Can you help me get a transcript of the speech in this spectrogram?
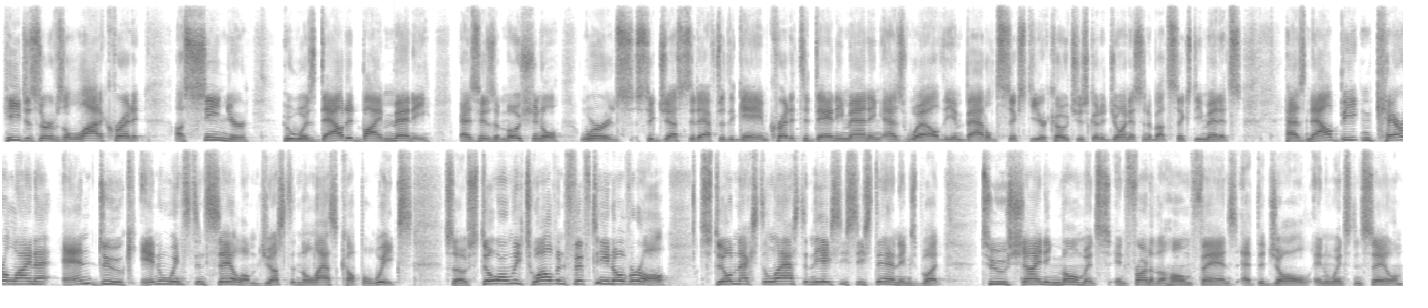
He deserves a lot of credit. A senior who was doubted by many, as his emotional words suggested after the game. Credit to Danny Manning as well, the embattled 60 year coach who's going to join us in about 60 minutes. Has now beaten Carolina and Duke in Winston-Salem just in the last couple weeks. So, still only 12 and 15 overall, still next to last in the ACC standings, but two shining moments in front of the home fans at the Joel in Winston-Salem.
